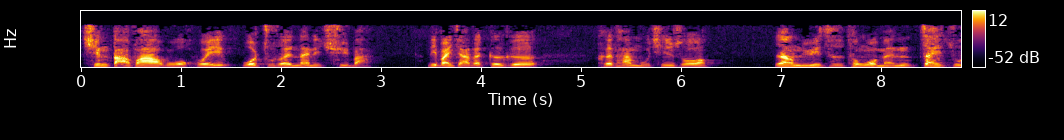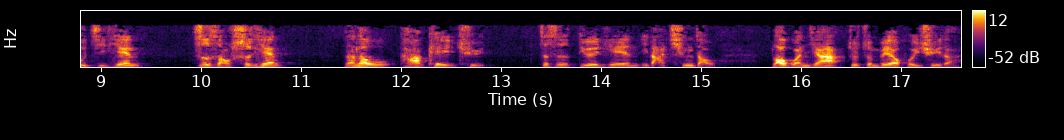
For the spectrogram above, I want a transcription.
请打发我回我主人那里去吧。”利百加的哥哥和他母亲说：“让女子同我们再住几天，至少十天，然后他可以去。”这是第二天一大清早，老管家就准备要回去了。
